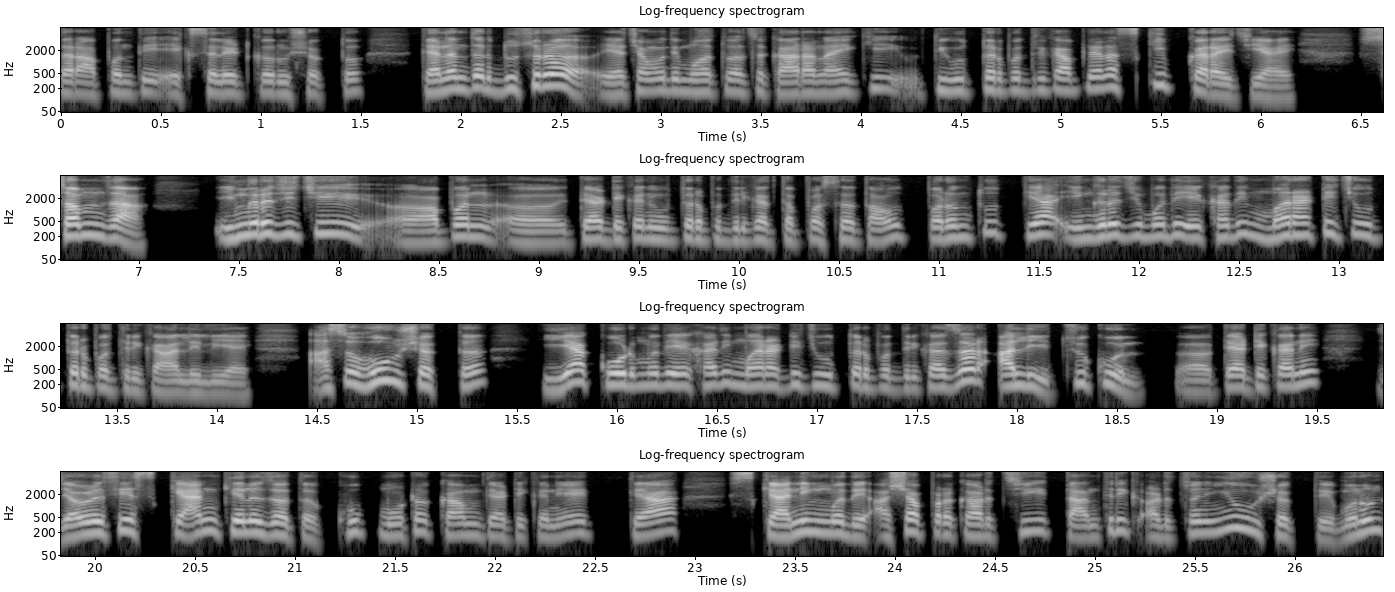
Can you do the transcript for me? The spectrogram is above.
तर आपण ते एक्सलेट करू शकतो. त्यानंतर दुसरं याच्यामध्ये महत्त्वाचं कारण आहे, की ती उत्तरपत्रिका आपल्याला स्किप करायची आहे. समजा इंग्रजीची अ, आपण अ, त्या ठिकाणी उत्तरपत्रिका तपासत आहोत, परंतु त्या इंग्रजीमध्ये एखादी मराठीची उत्तरपत्रिका आलेली आहे. असं होऊ शकतं, या कोडमध्ये एखादी मराठीची उत्तरपत्रिका जर आली चुकून अ, त्या ठिकाणी ज्यावेळेस हे स्कॅन केलं जातं, खूप मोठं काम त्या ठिकाणी आहे. त्या स्कॅनिंगमध्ये अशा प्रकारची तांत्रिक अडचण येऊ शकते. म्हणून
